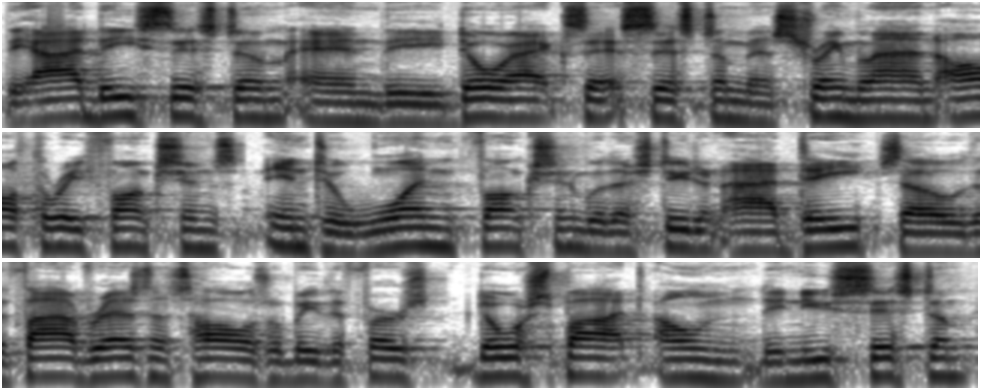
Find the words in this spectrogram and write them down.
the ID system, and the door access system and streamline all three functions into one function with our student ID. So the five residence halls will be the first door spot on the new system,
